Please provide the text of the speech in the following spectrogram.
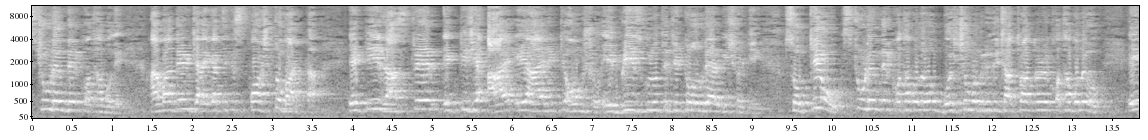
স্টুডেন্টদের কথা বলে। আমাদের জায়গা থেকে স্পষ্ট বার্তা, এটি রাষ্ট্রের একটি যে আয়, এই আয়ের একটি অংশ, এই ব্রিজগুলোতে যে টোল দেওয়ার বিষয়টি। সো কেউ স্টুডেন্টদের কথা বলে হোক, বৈষম্য বিরোধী ছাত্র আন্দোলনের কথা বলে হোক, এই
